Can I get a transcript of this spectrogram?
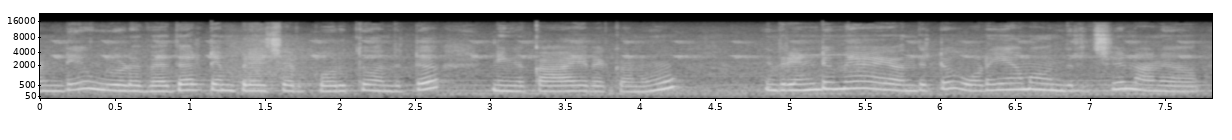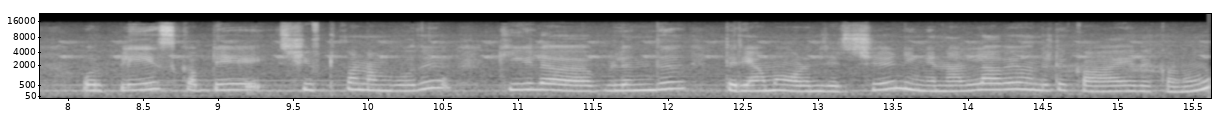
ஒன் டே உங்களோட வெதர் டெம்பரேச்சர் பொறுத்து வந்துட்டு நீங்கள் காய வைக்கணும். இது ரெண்டுமே வந்துட்டு உடையாமல் வந்துருச்சு. நான் ஒரு பிளேஸ்க்கு அப்படியே ஷிஃப்ட் பண்ணும்போது கீழே விழுந்து தெரியாமல் உடஞ்சிருச்சு. நீங்கள் நல்லாவே வந்துட்டு காய வைக்கணும்.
